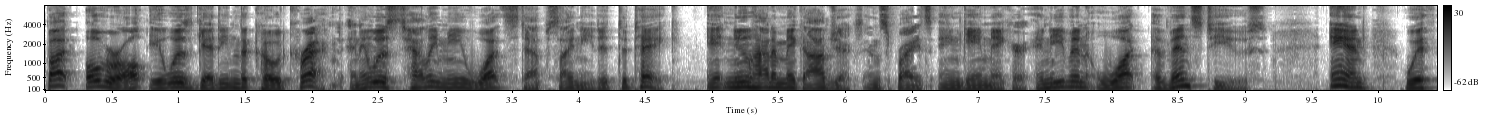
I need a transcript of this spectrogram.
But overall, it was getting the code correct, and it was telling me what steps I needed to take. It knew how to make objects and sprites in GameMaker, and even what events to use. And, with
